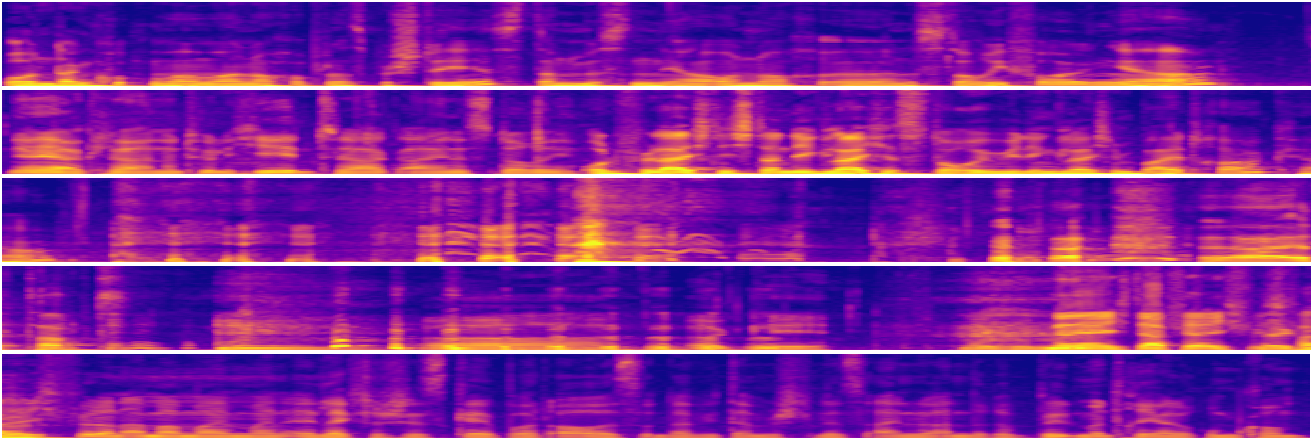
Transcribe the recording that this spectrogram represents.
Und dann gucken wir mal noch, ob das besteht. Dann müssen ja auch noch äh, eine Story folgen, ja. Ja, ja, klar, natürlich. Jeden Tag eine Story. Und vielleicht nicht dann die gleiche Story wie den gleichen Beitrag, ja. ja, ertappt. Oh, okay. Na gut. Naja, ich darf ja, ich, ich, gut. ich führe dann einmal mein, mein elektrisches Skateboard aus und da wird dann bestimmt das ein oder andere Bildmaterial rumkommen.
